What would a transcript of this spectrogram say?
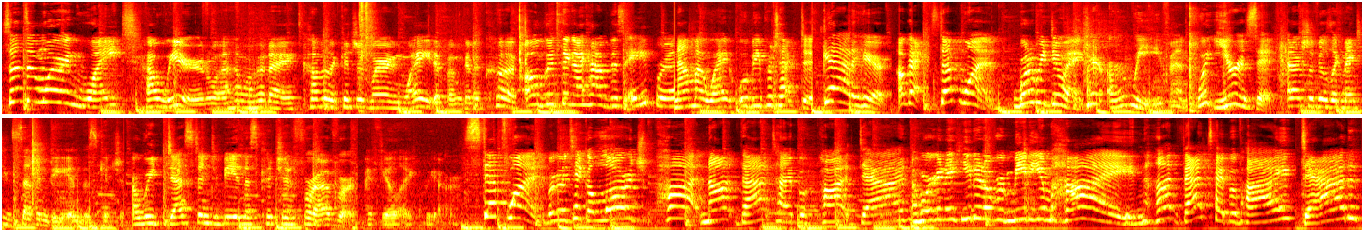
Since I'm wearing white, how weird. How would I cover the kitchen wearing white if I'm gonna cook? Oh, good thing I have this apron. Now my white will be protected. Get out of here. Okay, step one. What are we doing? Where are we even? What year is it? It actually feels like 1970 in this kitchen. Are we destined to be in this kitchen forever? I feel like we are. Step one, we're gonna take a large pot, not that type of pot, Dad, and we're gonna heat it over medium high, not that type of high. Dad,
